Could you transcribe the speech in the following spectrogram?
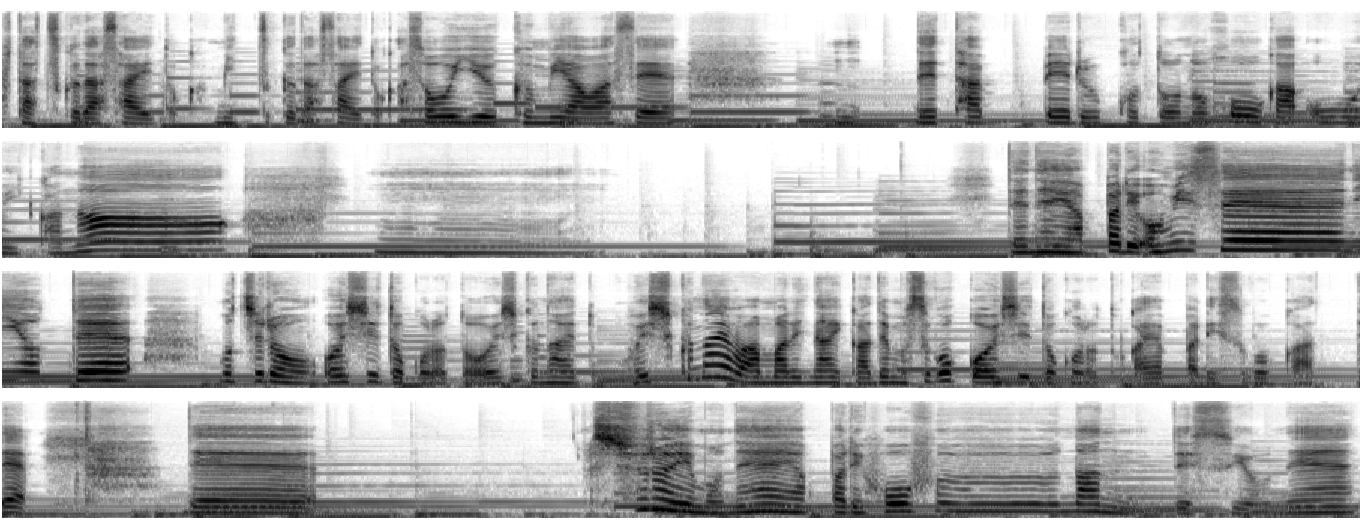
2つくださいとか3つくださいとかそういう組み合わせで食べることの方が多いかな。うん。でねやっぱりお店によってもちろん美味しいところと美味しくないと美味しくないはあまりないか。でもすごく美味しいところとかやっぱりすごくあって。で種類もねやっぱり豊富なんですよね。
